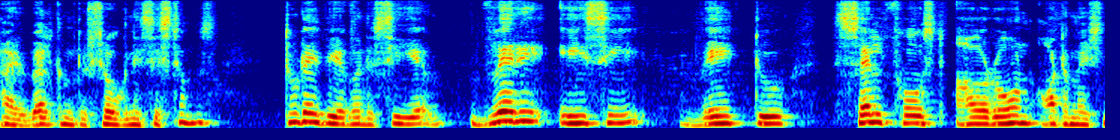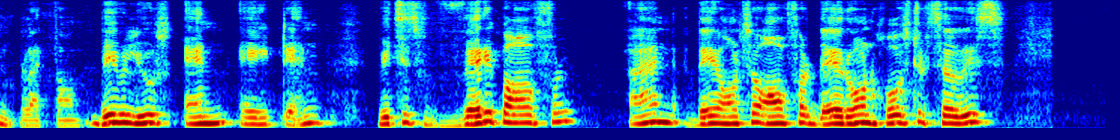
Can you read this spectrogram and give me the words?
Hi, welcome to Schogini Systems. Today we are going to see a very easy way to self-host our own automation platform. We will use N8N, which is very powerful and they also offer their own hosted service.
